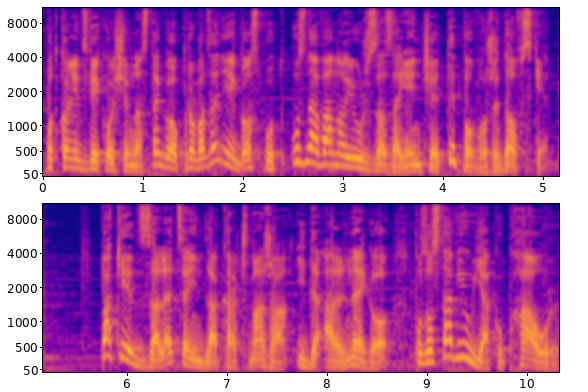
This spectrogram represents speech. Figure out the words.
Pod koniec wieku XVIII prowadzenie gospod uznawano już za zajęcie typowo żydowskie. Pakiet zaleceń dla karczmarza idealnego pozostawił Jakub Haur,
